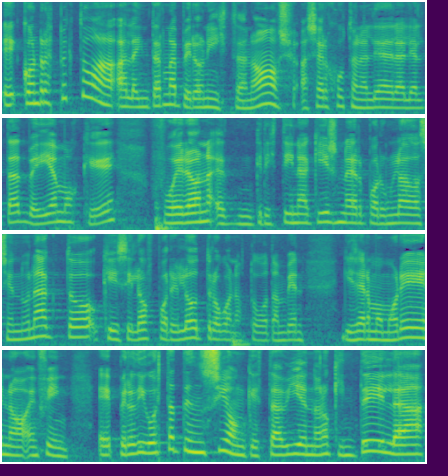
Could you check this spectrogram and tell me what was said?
Eh, con respecto a, la interna peronista, ¿no? Ayer justo en el Día de la Lealtad veíamos que fueron eh, Cristina Kirchner por un lado haciendo un acto, Kisilov por el otro, bueno, estuvo también Guillermo Moreno, en fin. Eh, pero digo, esta tensión que está viendo, ¿no? Quintela,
